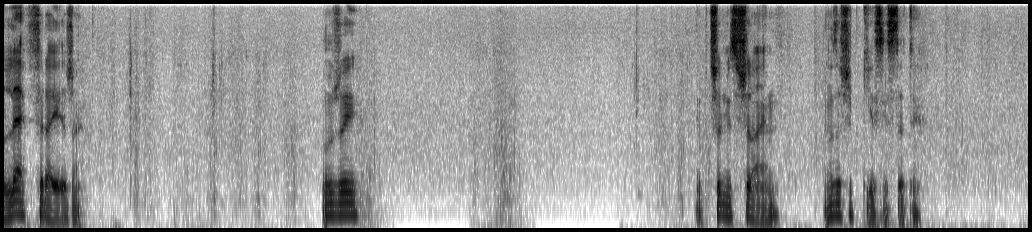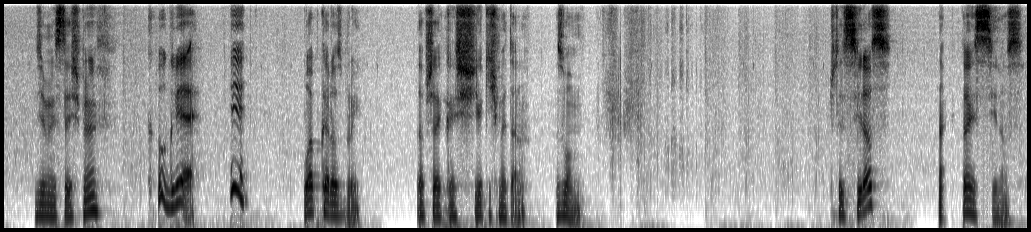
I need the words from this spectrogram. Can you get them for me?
Ole, frajerze. Użyj. Niepotrzebnie strzelałem. No za szybki jest niestety. Gdzie my jesteśmy? Huk wie. Eh. Łapka rozbrój. Zawsze jakaś, jakiś metal. Złom. Czy to jest silos? Tak, to jest silos.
